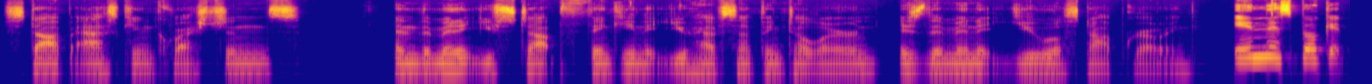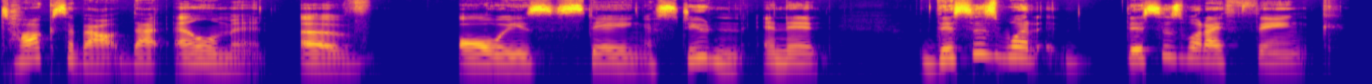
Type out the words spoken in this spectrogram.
stop asking questions and the minute you stop thinking that you have something to learn is the minute you will stop growing. in this book it talks about that element of always staying a student and it this is what this is what i think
